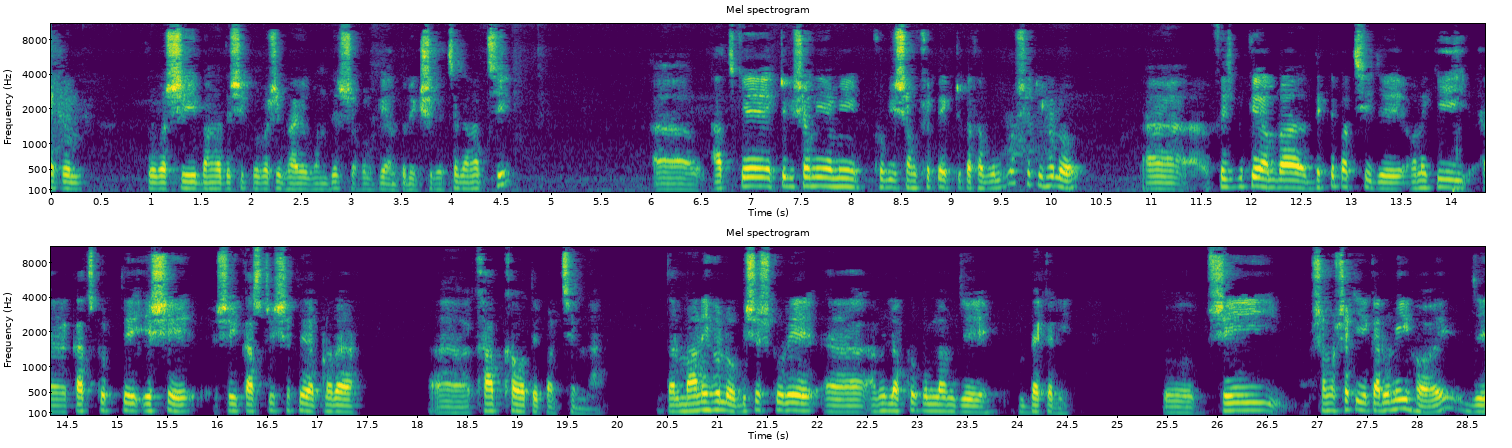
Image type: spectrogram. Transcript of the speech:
সকল প্রবাসী, বাংলাদেশি প্রবাসী ভাই বোনদের সকলকে আন্তরিক শুভেচ্ছা জানাচ্ছি। আজকে একটি বিষয় নিয়ে আমি খুবই সংক্ষেপে একটি কথা বলব। সেটি হলো ফেসবুকে আমরা দেখতে পাচ্ছি যে অনেকেই কাজ করতে এসে সেই কাজটির সাথে আপনারা খাপ খাওয়াতে পারছেন না। তার মানে হলো, বিশেষ করে আমি লক্ষ্য করলাম যে বেকারি। তো সেই সমস্যাটি এ কারণেই হয় যে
